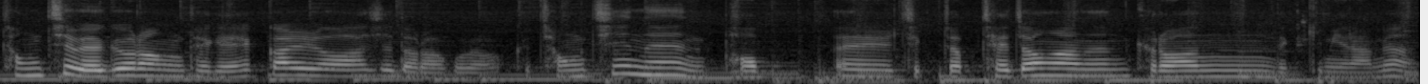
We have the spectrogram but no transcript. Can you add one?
정치 외교랑 되게 헷갈려 하시더라고요. 그 정치는 법을 직접 제정하는 그런 느낌이라면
